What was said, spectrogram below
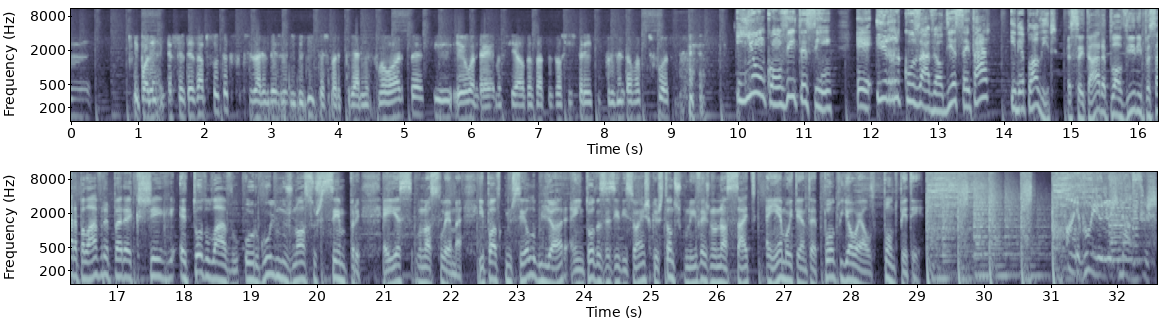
e podem ter certeza absoluta que se precisarem de ajuda e de dicas para criarem a sua horta, que eu, André Maciel das Hortas LX, estarei aqui presente ao vosso esforço. e um convite assim é irrecusável de aceitar e de aplaudir. Aceitar, aplaudir e passar a palavra para que chegue a todo lado. Orgulho nos nossos sempre. É esse o nosso lema. E pode conhecê-lo melhor em todas as edições que estão disponíveis no nosso site em m80.iol.pt. Orgulho nos nossos.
